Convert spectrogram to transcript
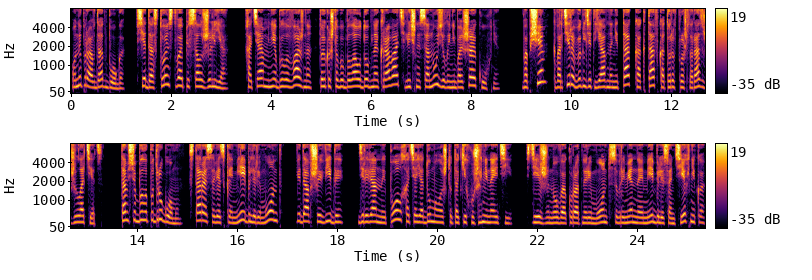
он и правда от Бога. Все достоинства описал жилья. Хотя мне было важно только чтобы была удобная кровать, личный санузел и небольшая кухня. Вообще, квартира выглядит явно не так, как та, в которой в прошлый раз жил отец. Там все было по-другому. Старая советская мебель, ремонт, видавшие виды, деревянный пол, хотя я думала, что таких уже не найти. Здесь же новый аккуратный ремонт, современная мебель и сантехника.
